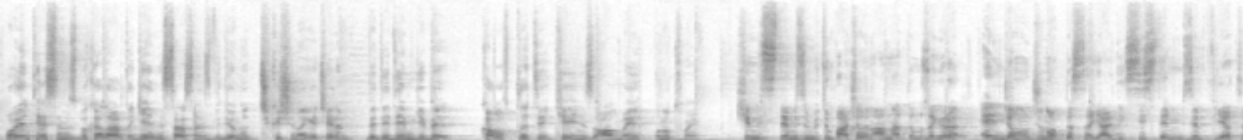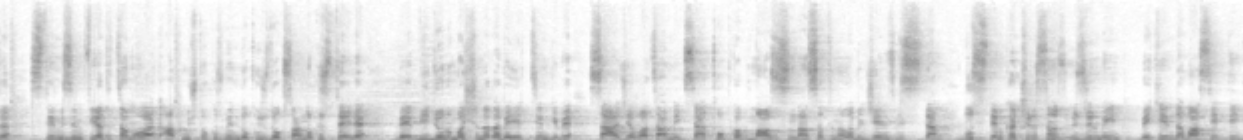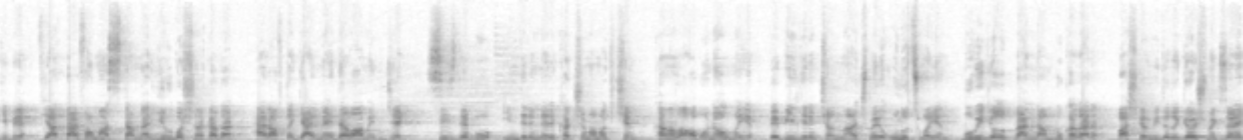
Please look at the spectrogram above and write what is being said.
Oyun testimiz bu kadardı. Gelin isterseniz videonun çıkışına geçelim. Ve dediğim gibi Call of Duty key'inizi almayı unutmayın. Şimdi sistemimizin bütün parçalarını anlattığımıza göre en can alıcı noktasına geldik. Sistemimizin fiyatı. Sistemimizin fiyatı tam olarak 69.999 TL ve videonun başında da belirttiğim gibi sadece Vatan Bilgisayar Topkapı mağazasından satın alabileceğiniz bir sistem. Bu sistemi kaçırırsanız üzülmeyin. Bekir'in de bahsettiği gibi fiyat performans sistemler yılbaşına kadar her hafta gelmeye devam edecek. Siz de bu indirimleri kaçırmamak için kanala abone olmayı ve bildirim çanını açmayı unutmayın. Bu videoluk benden bu kadar. Başka bir videoda görüşmek üzere.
